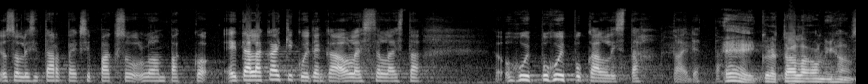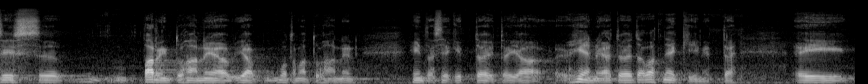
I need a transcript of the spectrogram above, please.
jos olisi tarpeeksi paksu lompakko. Ei tällä kaikki kuitenkaan ole sellaista huippu, huippukallista taidetta. Ei, kyllä täällä on ihan siis parin tuhannen ja, ja muutaman tuhannen hintaisiakin töitä ja hienoja töitä ovat nekin, että ei,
